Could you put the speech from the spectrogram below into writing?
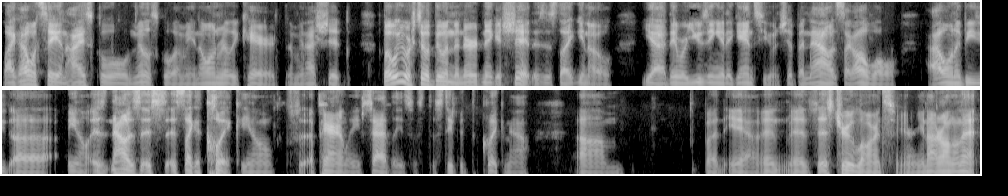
like I would say in high school, and middle school, I mean, no one really cared. I mean, that shit. But we were still doing the nerd nigga shit. It's just like you know, yeah, they were using it against you and shit. But now it's like, oh well, I want to be, uh, you know, it's now it's, it's it's like a click, you know. Apparently, sadly, it's a stupid click now. Um, but yeah, and it's, it's true, Lawrence. You know, you're not wrong on that.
